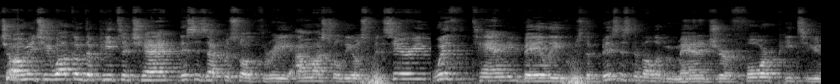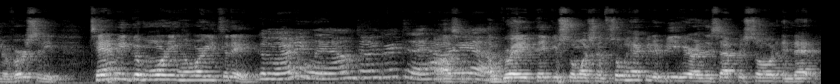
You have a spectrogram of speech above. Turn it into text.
Ciao amici, welcome to Pizza Chat. This is episode three. I'm Master Leo Spizzirri with Tami Bailey, who's the business development manager for Pizza University. Tami, good morning. How are you today? Good morning, Leo. I'm doing great today. How Awesome. are you? I'm great. Thank you so much. I'm so happy to be here on this episode and that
